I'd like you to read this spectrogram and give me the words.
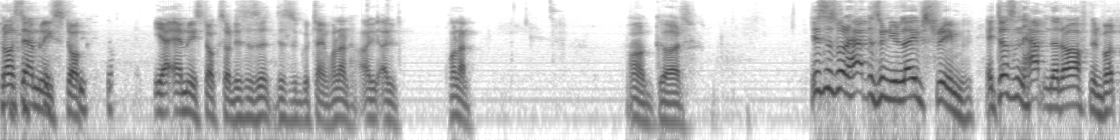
Plus Emily's stuck. Yeah, Emily's stuck. So this is a this is a good time. Hold on. I'll, I'll hold on. Oh God. This is what happens when you live stream. It doesn't happen that often, but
